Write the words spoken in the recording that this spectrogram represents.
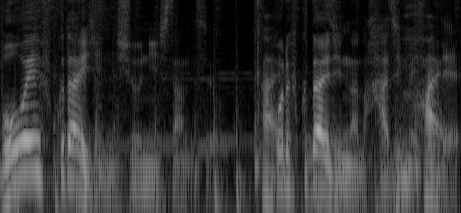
防衛副大臣に就任したんですよ、はい、これ副大臣なの初めてで、はい、で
